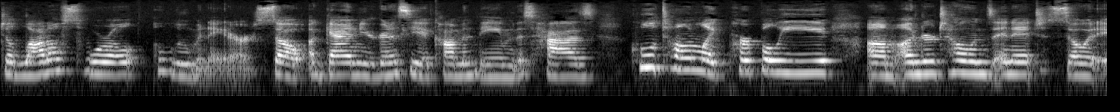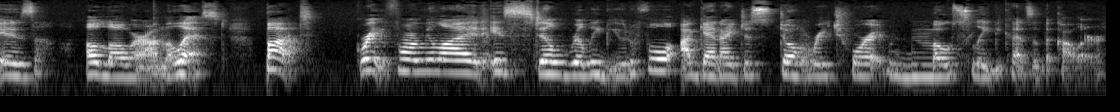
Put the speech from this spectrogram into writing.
Gelato Swirl Illuminator. So again, you're going to see a common theme. This has cool tone like purpley um, undertones in it, so it is a lower on the list. But Great formula. It is still really beautiful. Again, I just don't reach for it mostly because of the color.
